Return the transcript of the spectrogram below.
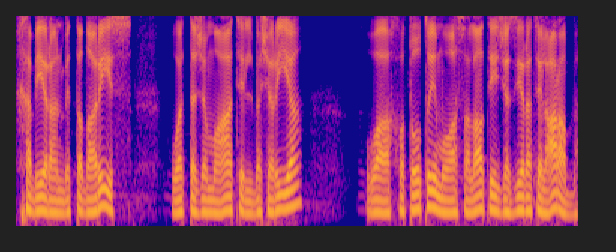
خبيرا بالتضاريس. والتجمعات البشرية وخطوط مواصلات جزيرة العرب.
